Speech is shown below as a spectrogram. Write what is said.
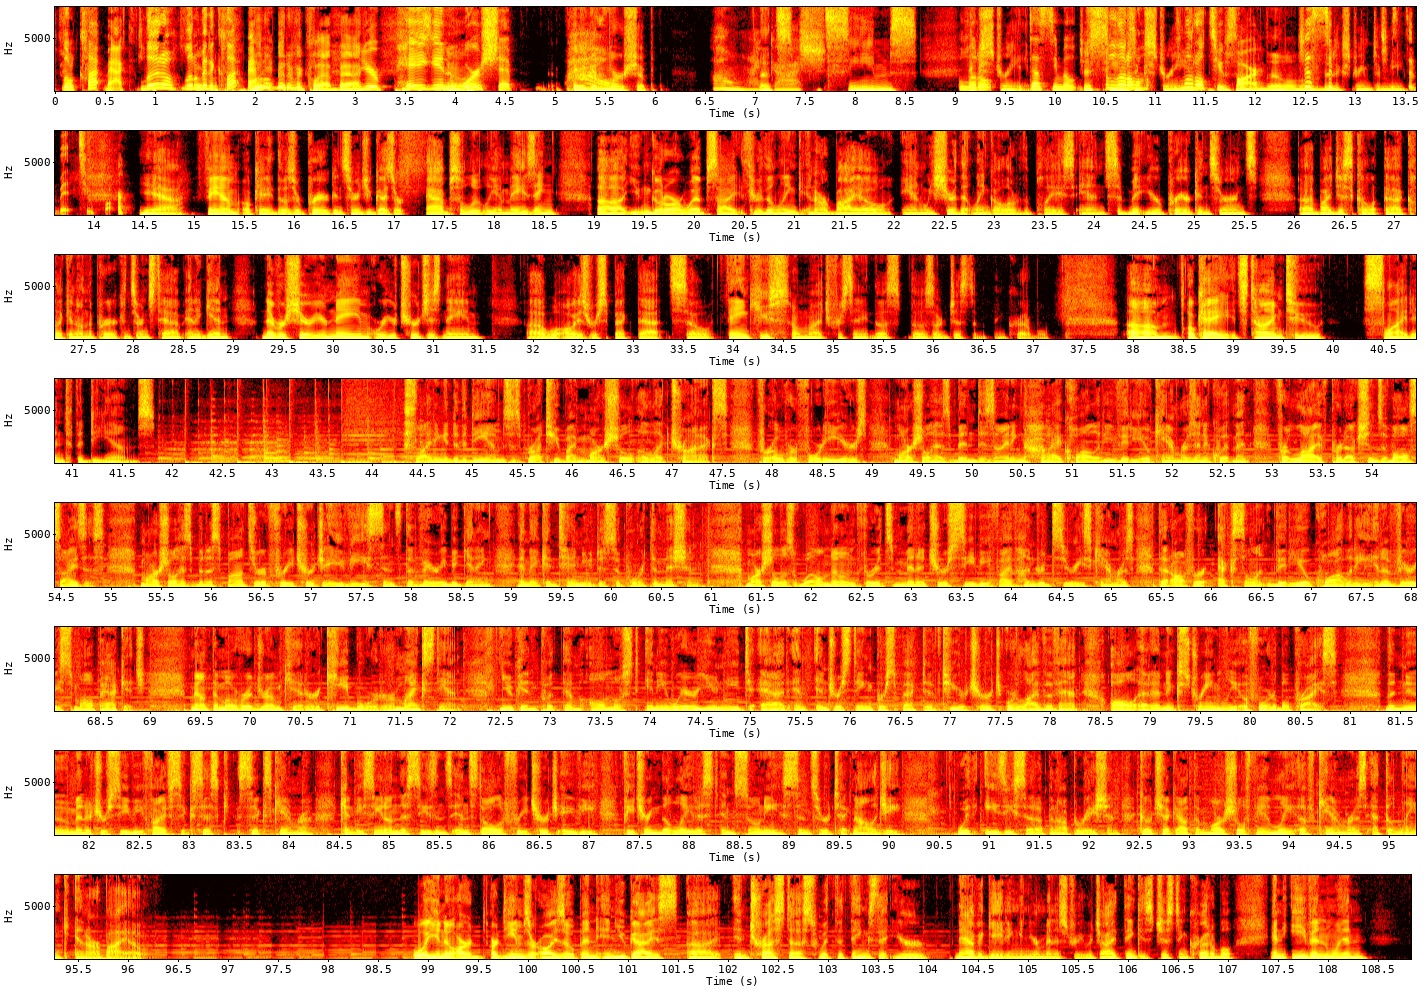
little clapback. Little little bit of clap A back. little bit of a clapback. Your pagan you know, worship. pagan wow. worship. Oh my That's gosh. seems A little extreme. It does seem a, just a little extreme. little too Just far. A little, little Just bit a- extreme to me. Just a bit too far. Yeah. Fam, okay, those are prayer concerns. You guys are absolutely amazing. Uh, you can go to our website through the link in our bio, and we share that link all over the place and submit your prayer concerns uh, by just cl- uh, clicking on the prayer concerns tab. And again, never share your name or your church's name. Uh, we'll always respect that. So thank you so much for sending those. Those are just incredible. Um, okay, it's time to slide into the DMs. Sliding into the DMs is brought to you by Marshall Electronics. For over 40 years, Marshall has been designing high quality video cameras and equipment for live productions of all sizes. Marshall has been a sponsor of Free Church AV since the very beginning, and they continue to support the mission. Marshall is well known for its miniature CV500 series cameras that offer excellent video quality in a very small package. Mount them over a drum kit or a keyboard or a mic stand. You can put them almost anywhere you need to add an interesting perspective to your church or live event, all at an extremely affordable price. The new miniature CV566 camera can be seen on this season's install of Free Church AV, featuring the latest in Sony sensor technology with easy setup and operation. Go check out the Marshall family of cameras at the link in our bio. Well, you know, our, our DMs are always open, and you guys uh, entrust us with the things that you're navigating in your ministry, which I think is just incredible. And even when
